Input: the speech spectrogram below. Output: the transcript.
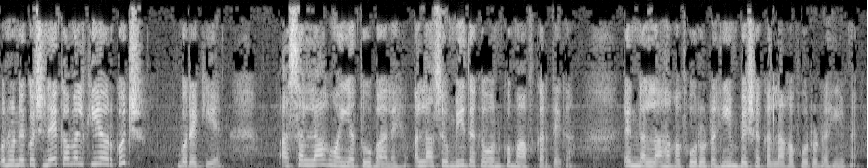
انہوں نے کچھ نیک عمل کیے اور کچھ برے کیے۔ اص اللہ یتوب علیہ، اللہ سے امید ہے کہ وہ ان کو معاف کر دے گا۔ ان اللہ غفور الرحیم، بے شک اللہ غفور الرحیم ہے۔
